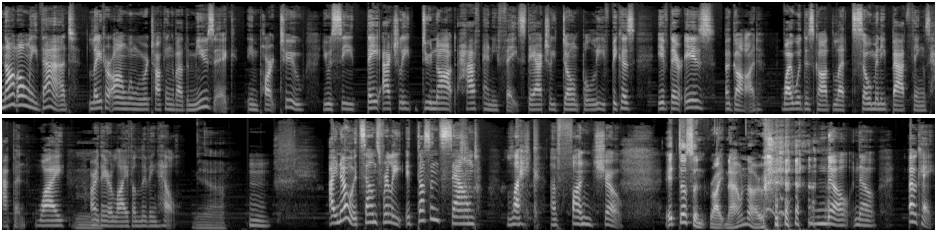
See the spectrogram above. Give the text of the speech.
Not only that, later on when we were talking about the music in part two, you will see they actually do not have any faith. They actually don't believe because if there is a God, why would this God let so many bad things happen? Why hmm. are their life a living hell? Yeah. Hmm. I know it sounds really, it doesn't sound like a fun show. It doesn't right now, no. no, no. Okay.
